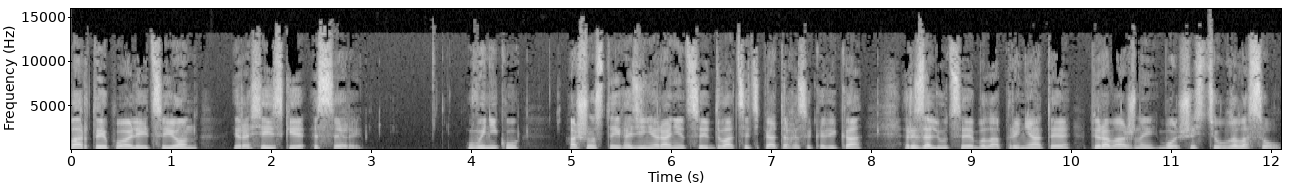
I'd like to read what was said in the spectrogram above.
партыі пуалейцыён і расійскія эсеры. У выніку а шостай гадзіне раніцы 25 сакавіка рэзалюцыя была прынятая пераважнай большасцю галасоў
